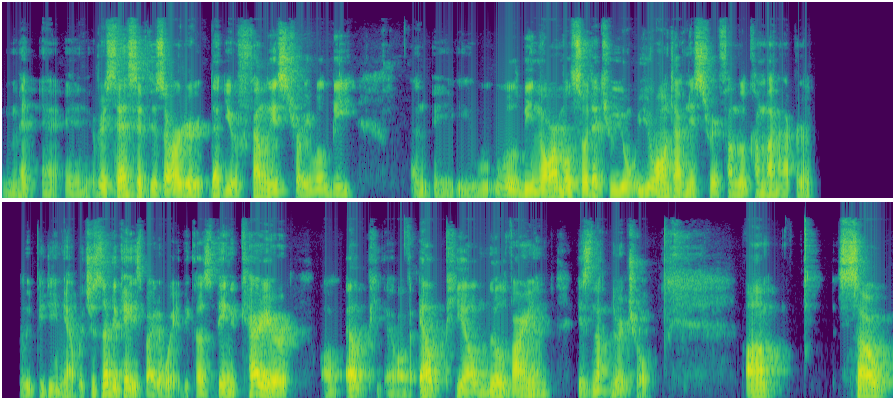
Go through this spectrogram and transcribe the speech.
recessive disorder that your family history will be will be normal so that you you won't have an history of familial combined hyperlipidemia, which is not the case, by the way, because being a carrier of, LP, of LPL null variant is not neutral. Um, so,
